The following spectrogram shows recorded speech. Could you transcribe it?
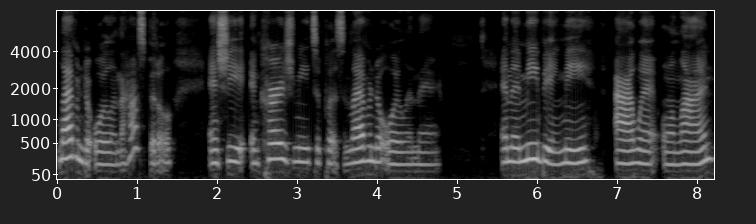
lavender oil in the hospital. And she encouraged me to put some lavender oil in there. And then, me being me, I went online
